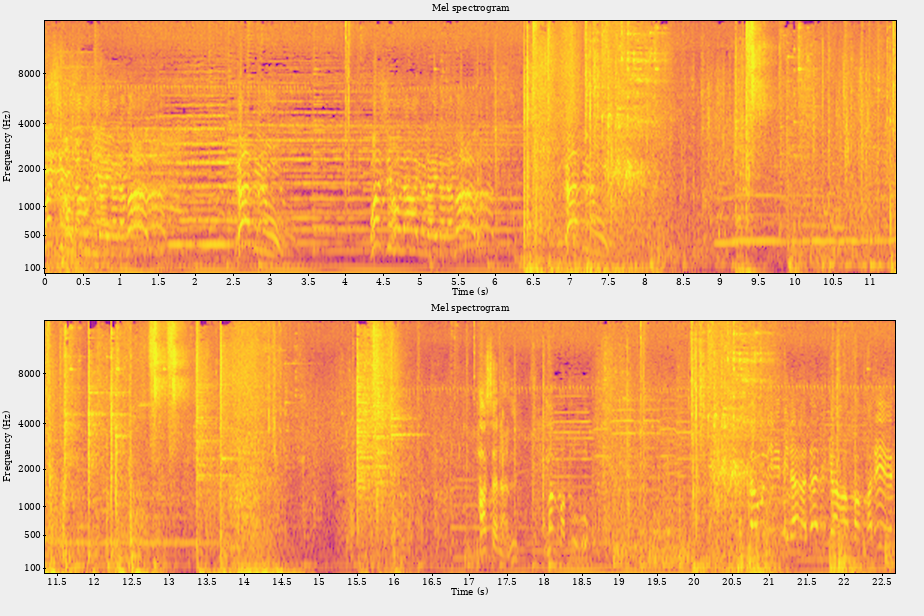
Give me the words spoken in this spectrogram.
وجهوا الأعين إلى الأمام. غادروا وجهوا الأعين إلى الأمام. حسنا. ما المطلوب؟ سأنهي بناء ذلك عما قريب.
